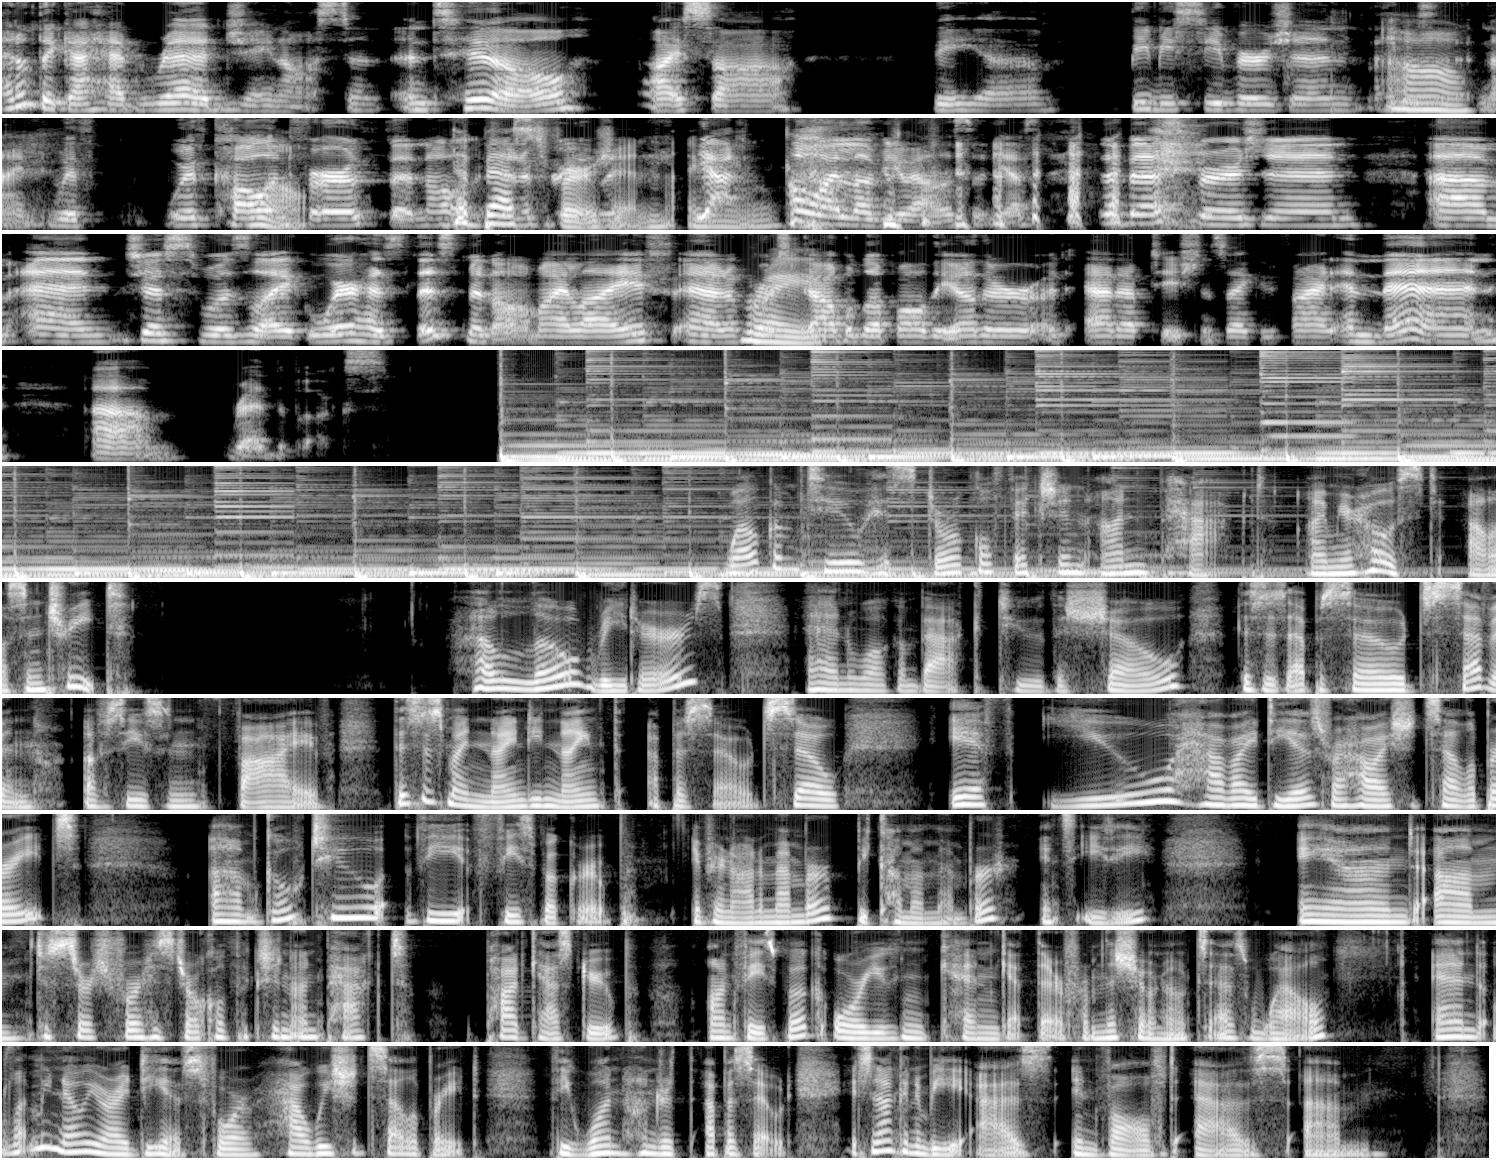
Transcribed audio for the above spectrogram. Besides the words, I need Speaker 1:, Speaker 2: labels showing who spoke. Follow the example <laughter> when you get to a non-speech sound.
Speaker 1: I don't think I had read Jane Austen until I saw the uh, BBC version oh. nine, with with Colin well, Firth and all
Speaker 2: the best version.
Speaker 1: I yeah. Mean. Oh, I love you, <laughs> Allison. Yes, the best version. Um, and just was like, where has this been all my life? And of course, right. gobbled up all the other adaptations I could find, and then um, read the books.
Speaker 2: Welcome to Historical Fiction Unpacked. I'm your host, Allison Treat. Hello, readers, and welcome back to the show. This is episode seven of season five. This is my 99th episode. So, if you have ideas for how I should celebrate, um, go to the Facebook group. If you're not a member, become a member. It's easy. And um, just search for Historical Fiction Unpacked podcast group on Facebook, or you can, can get there from the show notes as well. And let me know your ideas for how we should celebrate the 100th episode. It's not going to be as involved as um,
